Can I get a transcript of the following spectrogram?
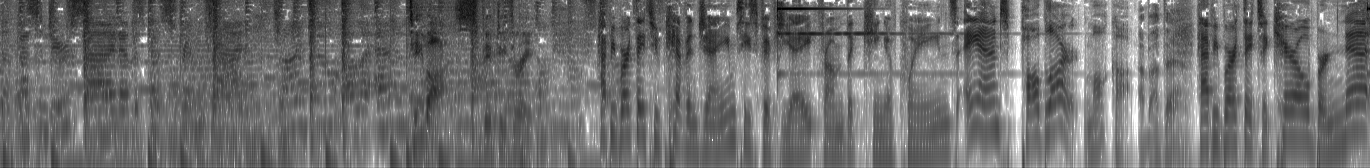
The passenger side of his best friend trying, trying to holler at T Boz, 53. Happy birthday to Kevin James. He's 58 from The King of Queens. And Paul Blart, Mall Cop. How about that? Happy birthday to Carol Burnett,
